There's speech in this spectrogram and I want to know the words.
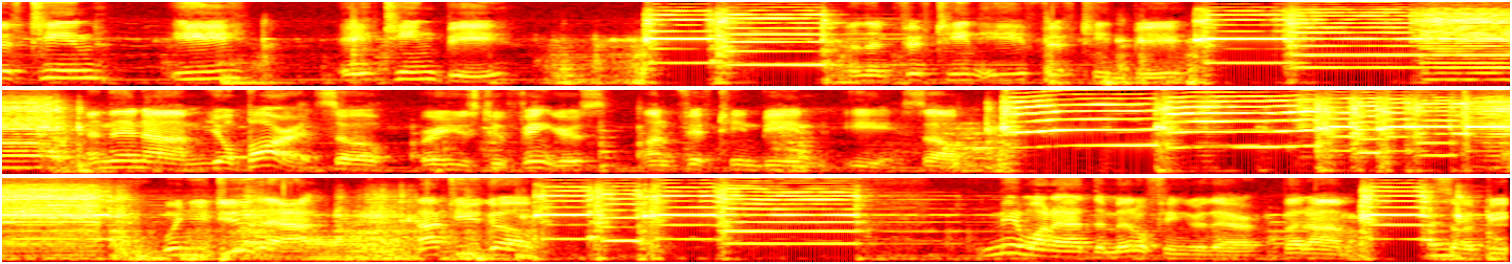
Fifteen E, eighteen B, and then fifteen E, fifteen B, and then um, you'll bar it. So or use two fingers on fifteen B and E. So when you do that, after you go you may want to add the middle finger there, but um, so it'd be.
